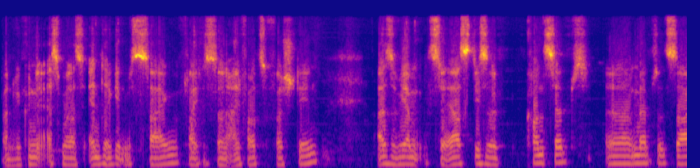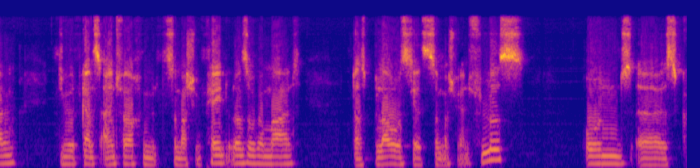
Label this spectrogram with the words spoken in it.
wir können erstmal das Endergebnis zeigen, vielleicht ist es dann einfach zu verstehen. Also wir haben zuerst diese Concept äh, Map sozusagen, die wird ganz einfach mit zum Beispiel Paint oder so gemalt. Das Blau ist jetzt zum Beispiel ein Fluss, und äh, ist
